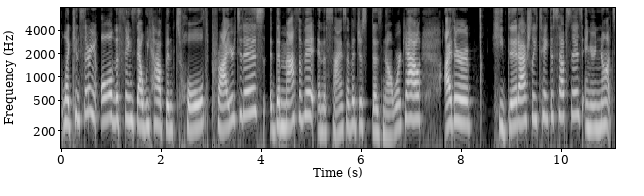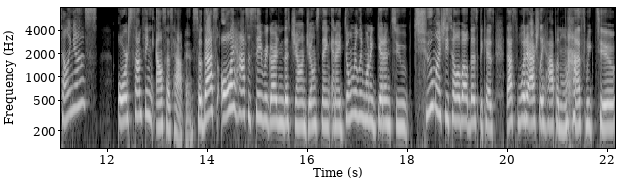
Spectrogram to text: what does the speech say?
like considering all the things that we have been told prior to this the math of it and the science of it just does not work out. Either he did actually take the substance and you're not telling us or something else has happened. So that's all I have to say regarding this Jon Jones thing. And I don't really want to get into too much detail about this because that's what actually happened last week, too.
